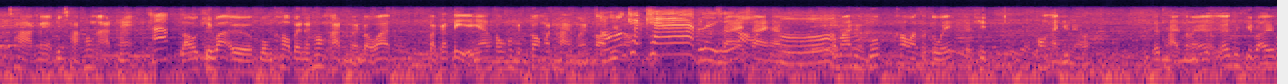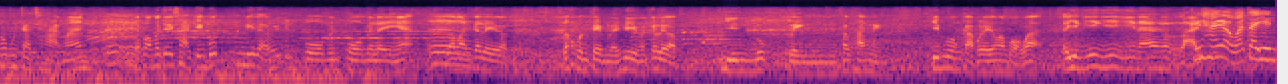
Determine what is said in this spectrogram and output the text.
เป็นฉากเนี่ยเป็นฉากห้องอัดฮะ ครับ เราคิดว่าเออคงเข้าไปในห้องอัดเหมือนแบบว่าปกติอย่างเงี้ยเขาคงเป็นกล้องมาถ่ายเหมือนตอนอ๋อที่ห้องเราแคบๆอะไรอย่างใช่เงี้ยเหรอใช่ครับอ๋อพอมาถึงปุ๊บเข้ามาสตูดิก็คิดห้องอัดอยู่ไหนวะ จะถ่ายตรงไหนก็คือคิดว่าเออเขาคงจัดฉากมั้งเออเออแต่พอมาเจอฉากจริงปุ๊บมีแต่เฮ้ยเป็นโฟมเป็นโฟมเป็นอะไรอย่างเงี้ยเออ แล้วมันก็เลยแบบแล้วคนเต็มเลยพี่มันก็เลยแบบยืนลุกเกรงสักพักหนึ่งพี่ผู้กำกับก็เลยมาบอกว่าเอออย่างนี้อย่างนี้อย่างนี้นะก็หลายไม่ให้แบบว่าใจเย็น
